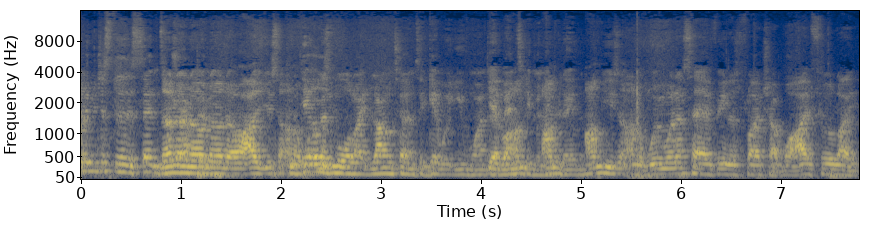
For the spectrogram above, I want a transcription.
what- of just the sense No, no, no, no, no. I use it on The ditto is more like long term to get what you want. Yeah, but I'm, manipulating. I'm, I'm using it on a woman. When I say a Venus flytrap, what I feel like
